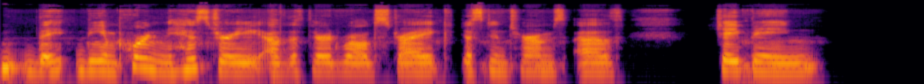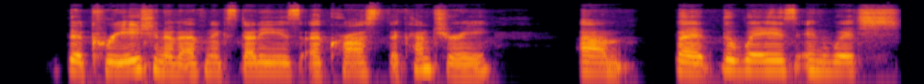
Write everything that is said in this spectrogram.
the the important history of the Third World Strike, just in terms of shaping the creation of ethnic studies across the country, um, but the ways in which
